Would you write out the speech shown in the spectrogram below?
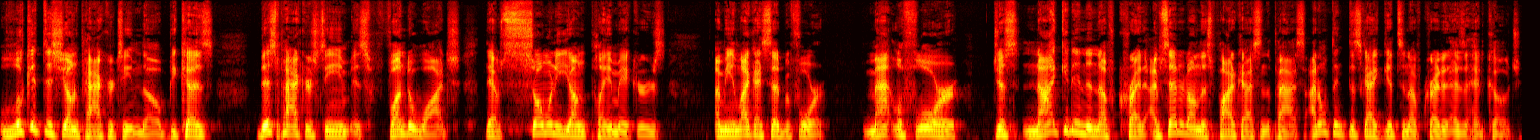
Look at this young Packer team, though, because this Packers team is fun to watch. They have so many young playmakers. I mean, like I said before, Matt LaFleur just not getting enough credit. I've said it on this podcast in the past. I don't think this guy gets enough credit as a head coach.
